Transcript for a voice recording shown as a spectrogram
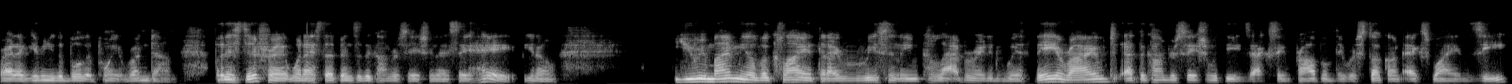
right? I've given you the bullet point rundown. But it's different when I step into the conversation. I say, hey, you know, you remind me of a client that I recently collaborated with. They arrived at the conversation with the exact same problem. They were stuck on X, Y, and Z.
